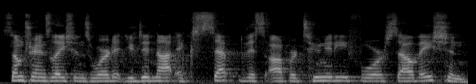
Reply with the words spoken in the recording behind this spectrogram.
Some translations word it, you did not accept this opportunity for salvation.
